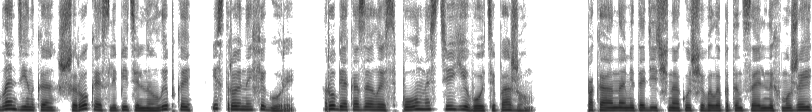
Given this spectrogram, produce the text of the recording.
Блондинка с широкой ослепительной улыбкой и стройной фигурой. Руби оказалась полностью его типажом. Пока она методично окучивала потенциальных мужей,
